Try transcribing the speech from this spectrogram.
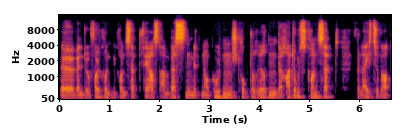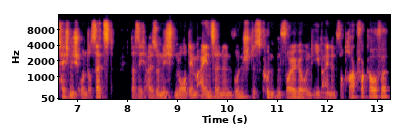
äh, wenn du Vollkundenkonzept fährst, am besten mit einer guten, strukturierten Beratungskonzept, vielleicht sogar technisch untersetzt, dass ich also nicht nur dem einzelnen Wunsch des Kunden folge und ihm einen Vertrag verkaufe,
